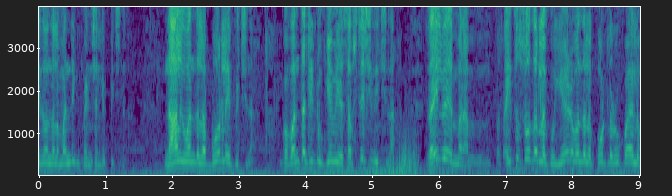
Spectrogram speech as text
ఐదు వందల మందికి పెన్షన్లు ఇప్పించిన. నాలుగు వందల బోర్లు ఇప్పించిన ఒక one thirty two KVA substation ఇచ్చిన. రైల్వే మన రైతు సోదరులకు ఏడు వందల కోట్ల రూపాయలు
